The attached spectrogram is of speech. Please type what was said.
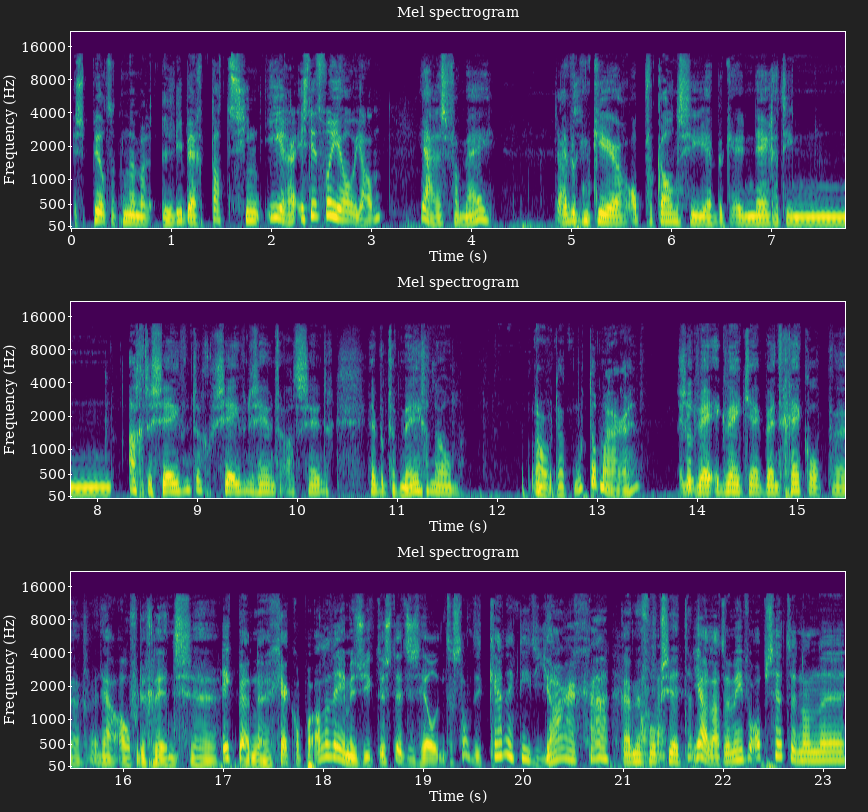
speelt het nummer Libertad sin ira. Is dit van jou, Jan? Ja, dat is van mij. Ja, heb ik een keer op vakantie, heb ik in 1978, 77, 78, heb ik dat meegenomen. Nou, dat moet dan maar, hè? En ik, weet, ik weet, jij bent gek op uh, ja, over de grens. Uh... Ik ben uh, gek op allerlei muziek, dus dit is heel interessant. Dit ken ik niet. Ja, ga. Kan je hem even opzetten? Ja, laten we hem even opzetten. Dan,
